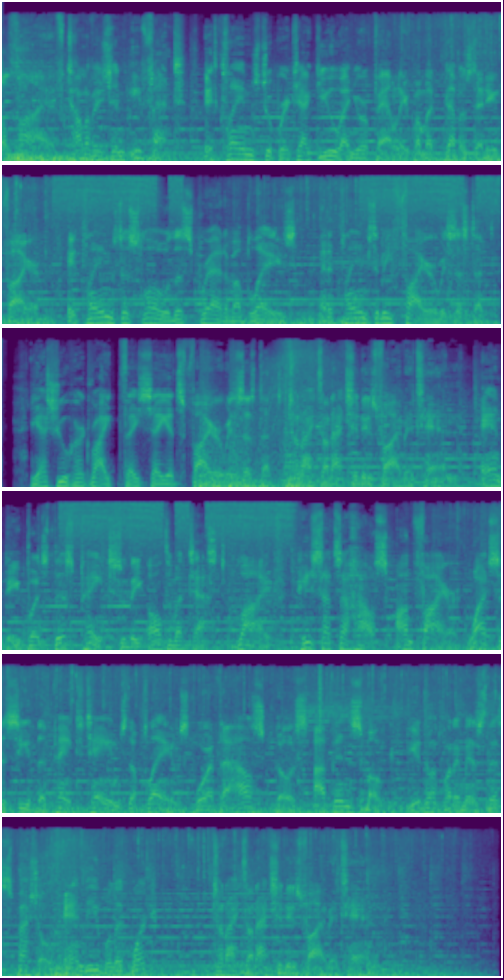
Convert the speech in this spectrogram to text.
A live television event. It claims to protect you and your family from a devastating fire. It claims to slow the spread of a blaze, and it claims to be fire resistant. Yes, you heard right. They say it's fire resistant. Tonight on Action News 5 at 10, Andy puts this paint to the ultimate test live. He sets a house on fire, wants to see if the paint tames the flames, or if the house goes up in smoke. You don't want to miss this special. Andy, will it work? Tonight on Action News 5 at 10.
